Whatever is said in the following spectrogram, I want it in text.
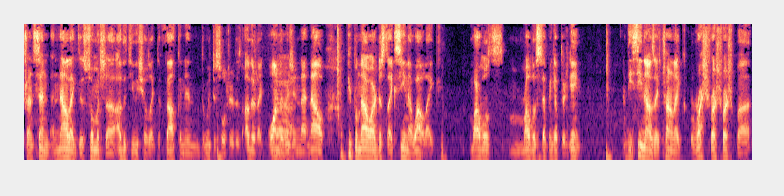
transcend. And now, like, there's so much uh, other TV shows, like The Falcon and The Winter Soldier. There's other like WandaVision that now people now are just like seeing that wow, like Marvel's Marvel's stepping up their game. DC now is like trying to like rush, rush, rush, but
